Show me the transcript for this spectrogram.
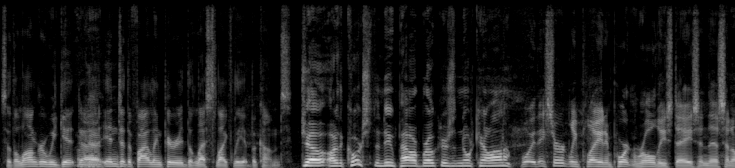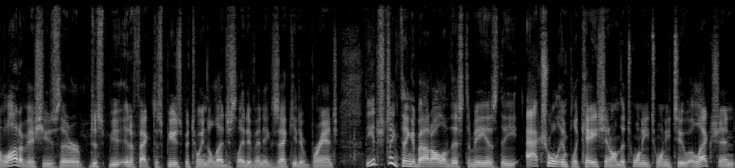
So the longer we get uh, okay. uh, into the filing period, the less likely it becomes. Joe, are the courts the new power brokers in North Carolina? Boy, they certainly play an important role these days in this, and a lot of issues that are dispute, in effect disputes between the legislative and executive branch. The interesting thing about all of this to me is the actual implication on the 2022 election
